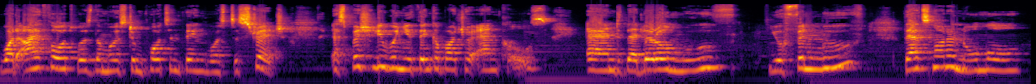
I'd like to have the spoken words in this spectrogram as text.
what I thought was the most important thing was to stretch, especially when you think about your ankles and that little move, your fin move, that's not a normal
